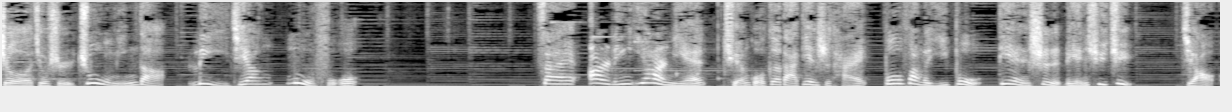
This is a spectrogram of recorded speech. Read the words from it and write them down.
这就是著名的。丽江幕府在二零一二年，全国各大电视台播放了一部电视连续剧，叫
